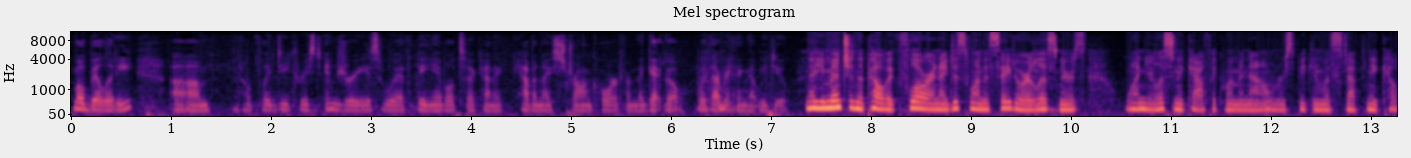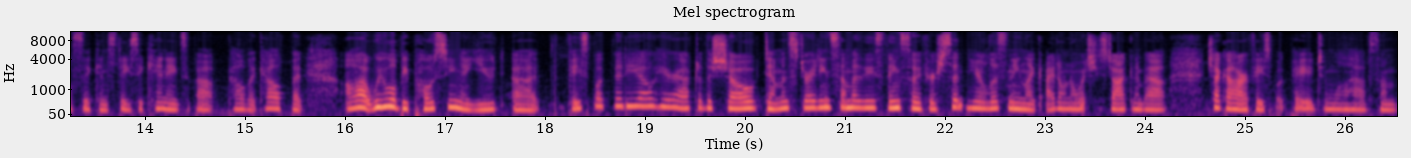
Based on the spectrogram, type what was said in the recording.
mobility, um, and hopefully decreased injuries with being able to kind of have a nice strong core from the get go with everything that we do. Now, you mentioned the pelvic floor, and I just want to say to our listeners one, you're listening to Catholic Women Now, and we're speaking with Stephanie Kelsick and Stacy Kennigs about pelvic health. But uh, we will be posting a uh, Facebook video here after the show demonstrating some of these things. So if you're sitting here listening, like, I don't know what she's talking about, check out our Facebook page, and we'll have some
